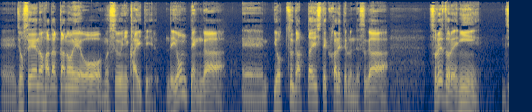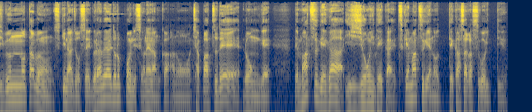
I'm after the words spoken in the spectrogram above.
えー、女性の裸の絵を無数に描いている。で、4点が、えー、4つ合体して書かれてるんですが、それぞれに自分の多分好きな女性、グラビアアイドルっぽいんですよね、なんか。あの、茶髪でロン毛。で、まつげが異常にでかい。つけまつげのでかさがすごいっていう。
